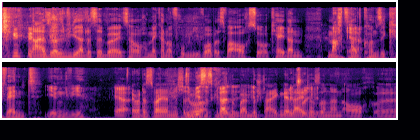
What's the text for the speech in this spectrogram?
Na, also, also wie gesagt, das ist ja jetzt auch meckern auf hohem Niveau, aber das war auch so, okay, dann macht's Ja. halt konsequent irgendwie. Ja. Aber das war ja nicht, Also nur, mir ist es nicht gerade- nur beim Besteigen der Leiter, sondern auch äh,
